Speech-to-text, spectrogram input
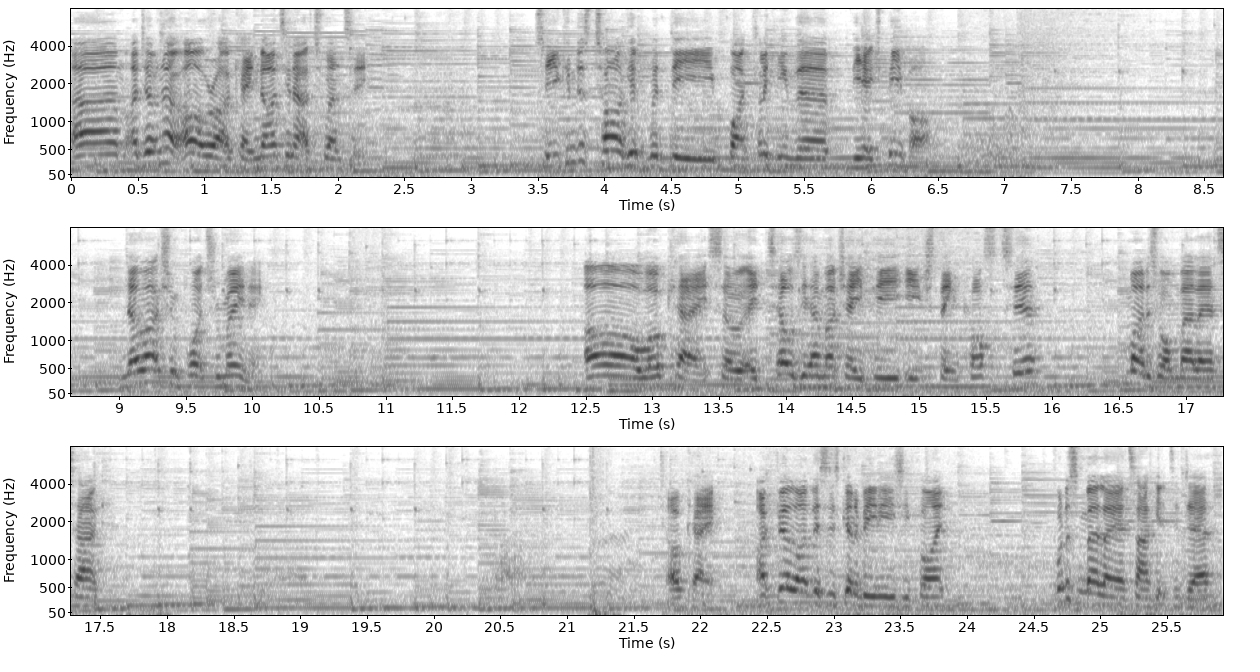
Um, I don't know. Oh, right, okay, 19 out of 20. So you can just target with the... by clicking the, the HP bar. No action points remaining. Oh, okay, so it tells you how much AP each thing costs here. Might as well melee attack. Okay, I feel like this is going to be an easy fight. We'll just melee attack it to death.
